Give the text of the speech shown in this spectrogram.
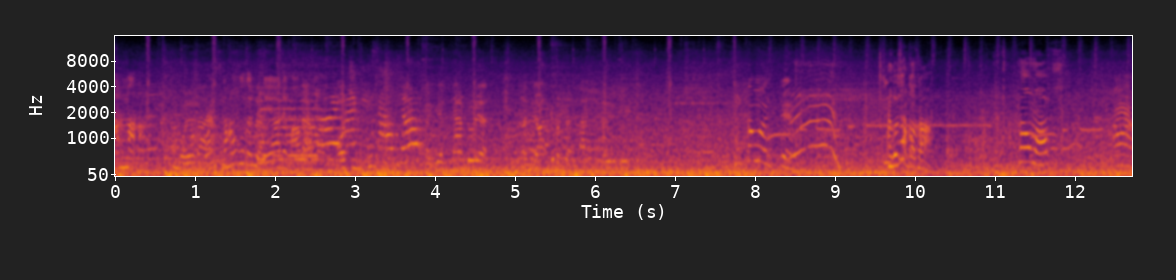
안 많아. 얼마야? 나 한국에서 내 안에 많아. 어 중국? Việt Nam durian là chọn cái bịch này. 진짜 맛있지? 이거 사가자. How much? À,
